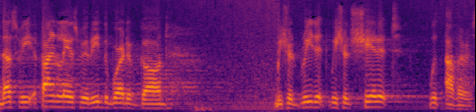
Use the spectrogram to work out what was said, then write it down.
And as we finally, as we read the Word of God, we should read it, we should share it with others.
